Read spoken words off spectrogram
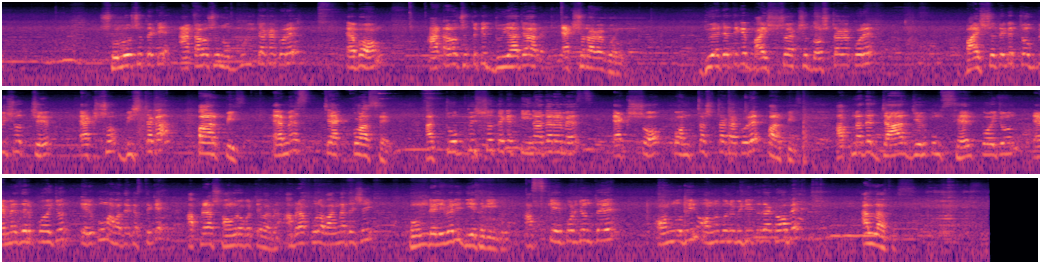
ষোলোশো থেকে আঠারোশো নব্বই টাকা করে এবং আঠারোশো থেকে দুই হাজার একশো টাকা করে। দুই হাজার থেকে বাইশশো একশো দশ টাকা করে, বাইশশো থেকে চব্বিশ হচ্ছে একশো বিশ টাকা পার পিস এমএস চেক করা সেট আর চব্বিশশো থেকে তিন হাজার এমএস একশো পঞ্চাশ টাকা করে পার পিস আপনাদের যার যেরকম সেল প্রয়োজন এমএজের প্রয়োজন, এরকম আমাদের কাছ থেকে আপনারা সংগ্রহ করতে পারবেন। আমরা পুরো বাংলাদেশেই হোম ডেলিভারি দিয়ে থাকি আজকে এ পর্যন্ত অন্য দিন অন্য কোনো ভিডিওতে দেখা হবে। আল্লাহ হাফিজ।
